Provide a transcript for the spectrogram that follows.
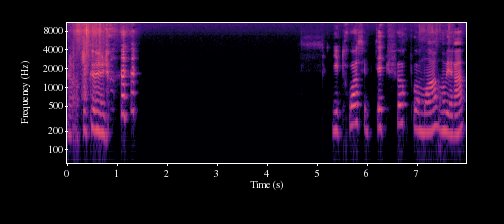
Alors, faut que les 3, c'est peut-être fort pour moi, on verra.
